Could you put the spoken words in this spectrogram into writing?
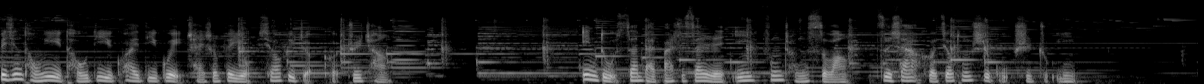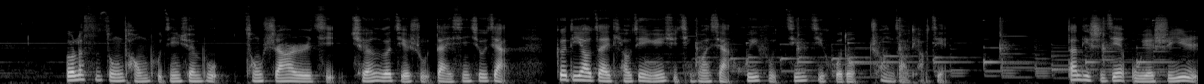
未经同意投递快递柜产生费用，消费者可追偿。印度三百八十三人因封城死亡，自杀和交通事故是主因。俄罗斯总统普京宣布，从十二日起全额结束带薪休假，各地要在条件允许情况下恢复经济活动，创造条件。当地时间五月十一日，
